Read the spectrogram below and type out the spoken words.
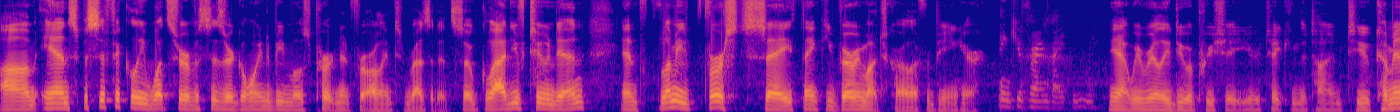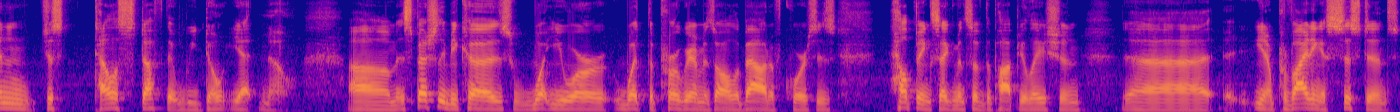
um, and specifically what services are going to be most pertinent for Arlington residents. So glad you've tuned in. And let me first say thank you very much, Carla, for being here. Thank you for inviting me. Yeah, we really do appreciate you taking the time to come in and just tell us stuff that we don't yet know um, especially because what you are, what the program is all about, of course, is helping segments of the population, uh, you know, providing assistance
